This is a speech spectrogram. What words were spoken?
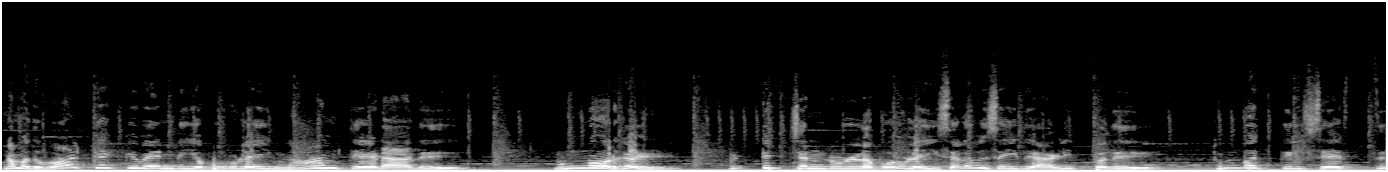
நமது வாழ்க்கைக்கு வேண்டிய பொருளை நாம் தேடாது முன்னோர்கள் விட்டு சென்றுள்ள பொருளை செலவு செய்து அளிப்பது துன்பத்தில் சேர்த்து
